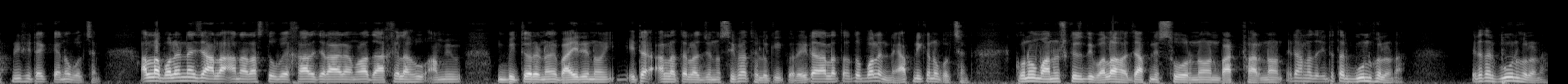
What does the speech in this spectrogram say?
আপনি সেটাকে কেন বলছেন? আল্লাহ বলেন নাই যে আল্লাহ আনা রাস্তা বেখার যারা আমরা দাখেলাহু, আমি ভিতরে নয়, বাইরে নয়। এটা আল্লাহ তালার জন্য সিফাত হলো কি করে? এটা আল্লাহ তো বলেন নাই, আপনি কেন বলছেন? কোন মানুষকে যদি বলা হয় যে আপনি সোর নন, বাটফার নন, এটা আল্লাহ, এটা তার গুণ হলো না। এটা তার গুণ হলো না।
